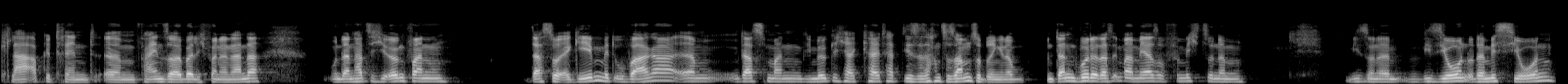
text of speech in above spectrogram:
klar abgetrennt, ähm, fein säuberlich voneinander. Und dann hat sich irgendwann das so ergeben mit Uvaga, ähm, dass man die Möglichkeit hat, diese Sachen zusammenzubringen. Und dann wurde das immer mehr so für mich zu einem, wie so eine Vision oder Mission.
